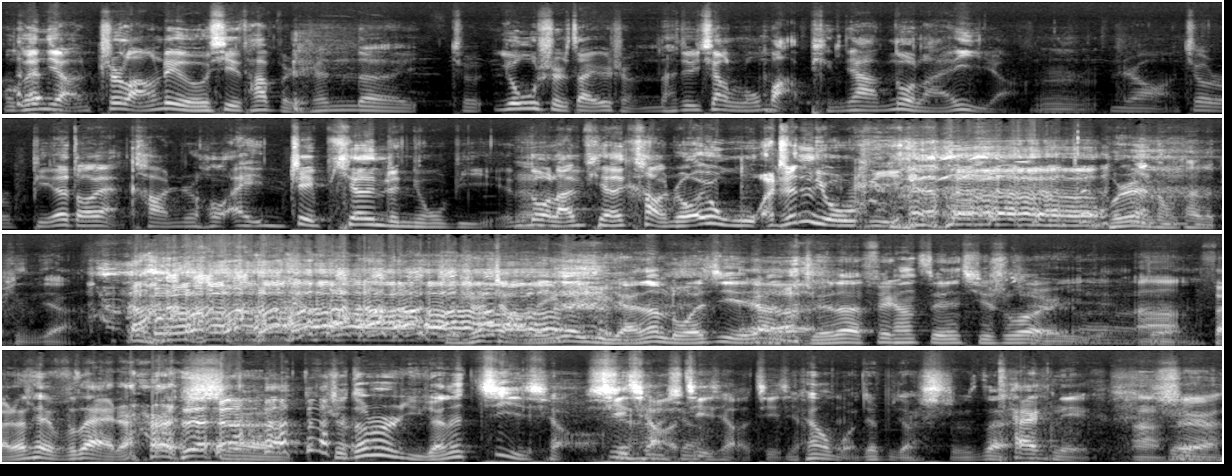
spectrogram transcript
我跟你讲，《只狼》这个游戏它本身的就优势在于什么呢？它就像龙马评价诺兰一样，嗯，你知道吗？就是别的导演看完之后，哎，这片子真牛逼；诺兰片看完之后，哎，我真牛逼。我不认同他的评价，只是找了一个语言的逻辑，让你觉得非常自圆其说而已。啊反正他也不在这儿，是，这都是语言的技巧。技巧技巧技巧。你看我这比较实在，technique 啊是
